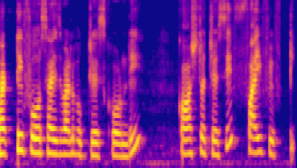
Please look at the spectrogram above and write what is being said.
థర్టీ ఫోర్ సైజ్ వాళ్ళు బుక్ చేసుకోండి. కాస్ట్ వచ్చేసి ఫైవ్ ఫిఫ్టీ.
